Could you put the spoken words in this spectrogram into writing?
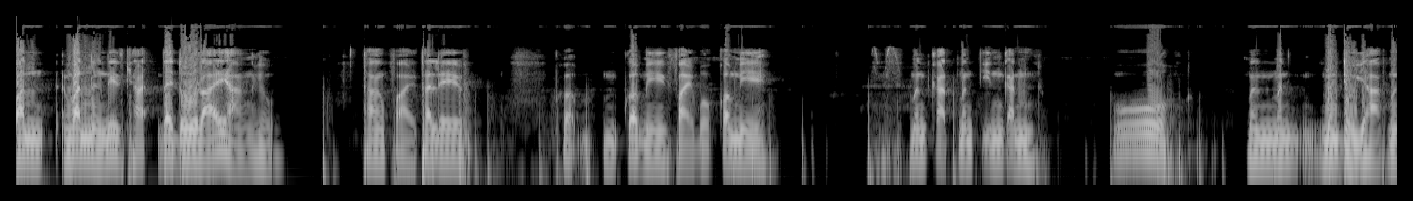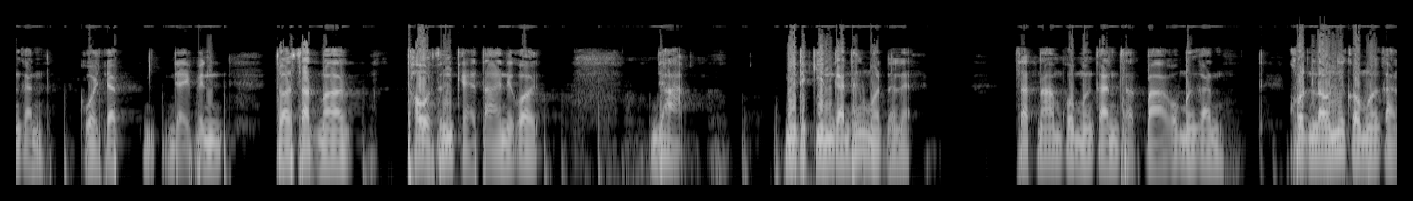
วันวันหนึ่งนี่ได้ดูหลายอย่างอยู่ ทางฝ่ายทะเลก็ก็มีฝ่ายบกก็มี มันกัดมันกินกัน โอ้ มันมันมันอยู่ยากเหมือนกันกว่าจะใหญ่เป็นตัวสัตว์มาเท่าถึงแก่ตายนี่ก็ยาก มีแต่กินกันทั้งหมดนั่นแหละ สัตว์น้ำก็เหมือนกันสัตว์ป่าก็เหมือนกัน คนเรานี่ก็เหมือนกัน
